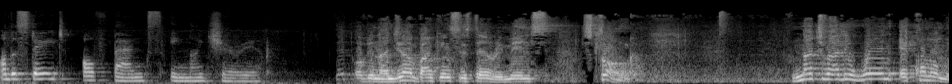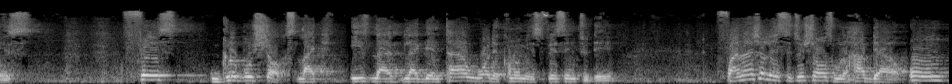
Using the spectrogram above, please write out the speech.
on the state of banks in Nigeria of the Nigerian banking system remains strong. Naturally, when economies face global shocks like, like, like the entire world economy is facing today, financial institutions will have their own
